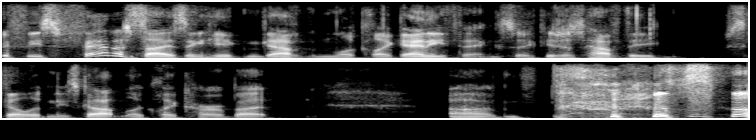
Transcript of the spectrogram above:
if he's fantasizing he can have them look like anything so he could just have the skeleton he's got look like her but um so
